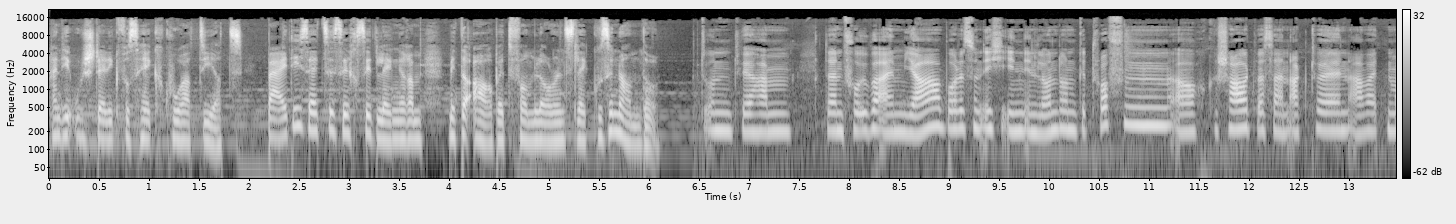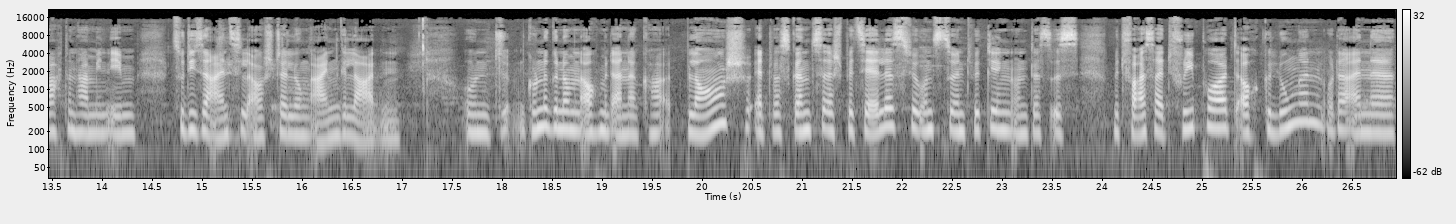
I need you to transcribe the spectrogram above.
haben die Ausstellung fürs Heck kuratiert. Beide setzen sich seit längerem mit der Arbeit von Lawrence Leck auseinander. Und wir haben dann vor über einem Jahr, Boris und ich, ihn in London getroffen, auch geschaut, was er an aktuellen Arbeiten macht und haben ihn eben zu dieser Einzelausstellung eingeladen. Und im Grunde genommen auch mit einer Carte Blanche etwas ganz äh, Spezielles für uns zu entwickeln. Und das ist mit Farsight Freeport auch gelungen oder eine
